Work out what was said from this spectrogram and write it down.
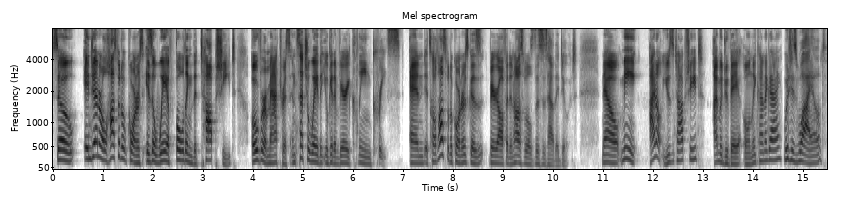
So, in general, hospital corners is a way of folding the top sheet over a mattress in such a way that you'll get a very clean crease. And it's called hospital corners because very often in hospitals, this is how they do it. Now, me, I don't use a top sheet. I'm a duvet only kind of guy. which is wild.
